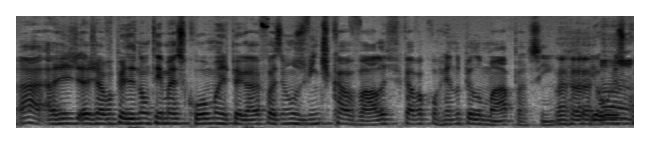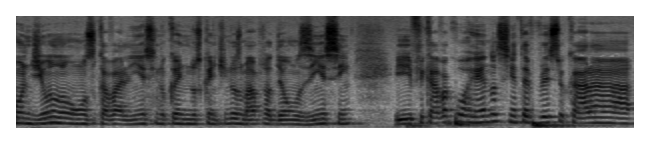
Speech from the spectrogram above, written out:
ah, a gente já vou perder, não tem mais como, a gente pegava e fazia uns 20 cavalos e ficava correndo pelo mapa, assim. Eu Ah. escondia uns cavalinhos, assim, no can, nos cantinhos dos mapas, aldeãozinho, assim, e ficava correndo, assim, até ver se o cara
